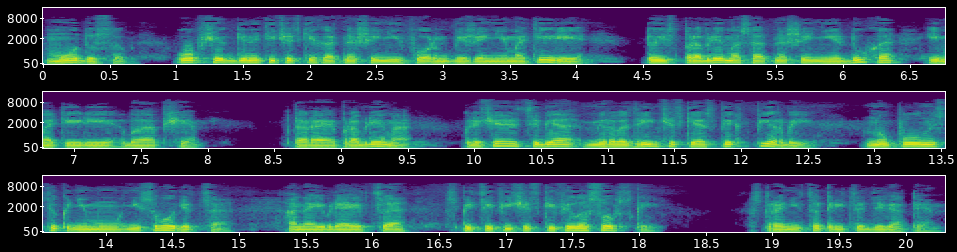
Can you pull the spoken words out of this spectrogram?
модусов, общих генетических отношений форм движения материи, то есть проблема соотношения духа и материи вообще. Вторая проблема включает в себя мировоззренческий аспект первой, но полностью к нему не сводится. Она является специфически философской. Страница 39.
